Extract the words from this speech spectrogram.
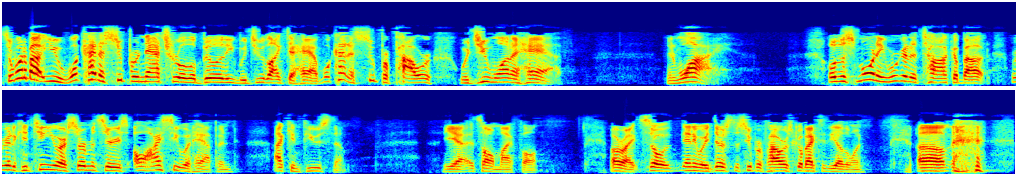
So, what about you? What kind of supernatural ability would you like to have? What kind of superpower would you want to have? And why? Well, this morning we're going to talk about, we're going to continue our sermon series. Oh, I see what happened. I confused them. Yeah, it's all my fault. All right, so anyway, there's the superpowers. Go back to the other one. Um,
